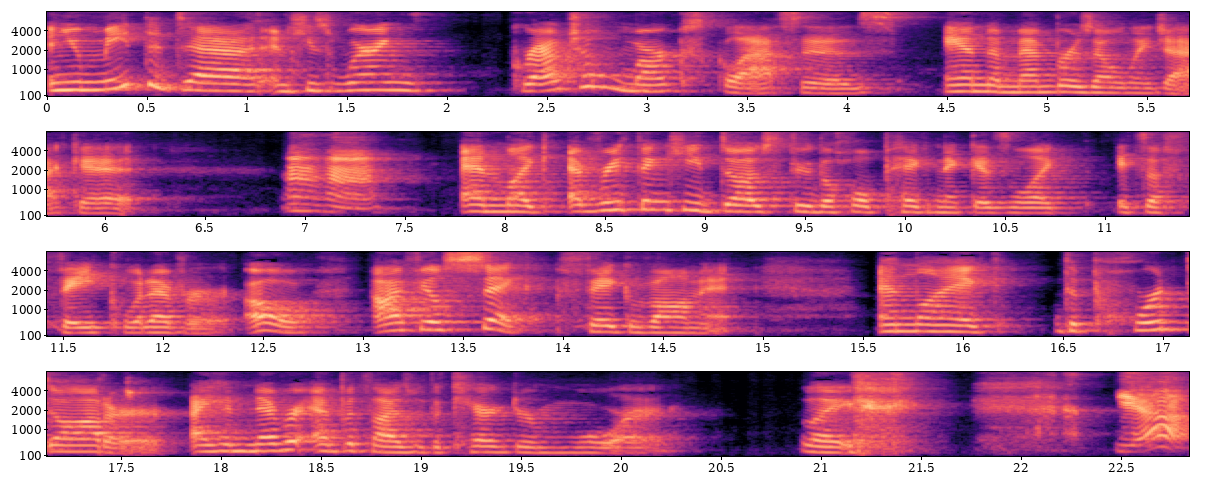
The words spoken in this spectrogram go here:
And you meet the dad, and he's wearing Groucho Marx glasses and a members only jacket. Mm-hmm. And like everything he does through the whole picnic is like it's a fake whatever. Oh, I feel sick, fake vomit. And like the poor daughter, I have never empathized with the character more. Like Yeah.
